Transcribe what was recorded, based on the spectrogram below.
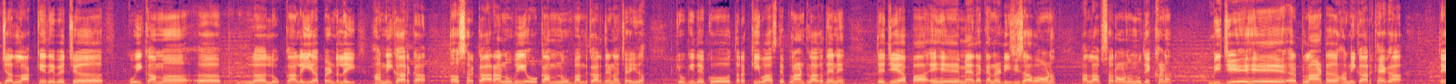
ਜਾਂ ਇਲਾਕੇ ਦੇ ਵਿੱਚ ਕੋਈ ਕੰਮ ਲੋਕਾਂ ਲਈ ਜਾਂ ਪਿੰਡ ਲਈ ਹਾਨੀਕਾਰਕ ਆ ਤਾਂ ਉਹ ਸਰਕਾਰਾਂ ਨੂੰ ਵੀ ਉਹ ਕੰਮ ਨੂੰ ਬੰਦ ਕਰ ਦੇਣਾ ਚਾਹੀਦਾ ਕਿਉਂਕਿ ਦੇਖੋ ਤਰੱਕੀ ਵਾਸਤੇ ਪਲਾਂਟ ਲੱਗਦੇ ਨੇ ਤੇ ਜੇ ਆਪਾਂ ਇਹ ਮੈਂ ਤਾਂ ਕਹਿੰਦਾ ਡੀਸੀ ਸਾਹਿਬ ਆਉਣ ਆਲਾ ਅਫਸਰ ਆਉਣ ਉਹਨੂੰ ਦੇਖਣ ਵੀ ਜੇ ਇਹ ਪਲਾਂਟ ਹਾਨੀਕਾਰਕ ਹੈਗਾ ਤੇ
